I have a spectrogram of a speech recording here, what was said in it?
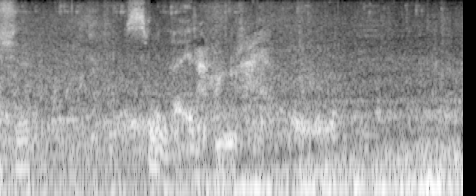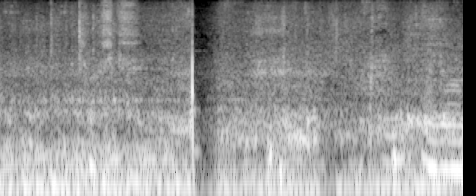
Şimdi Bismillahirrahmanirrahim. Çok şükür. Devam.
